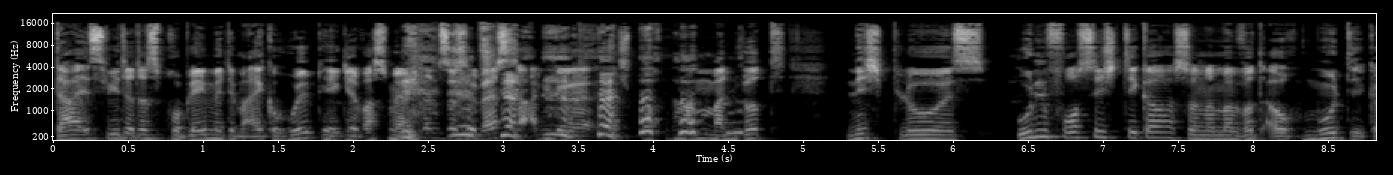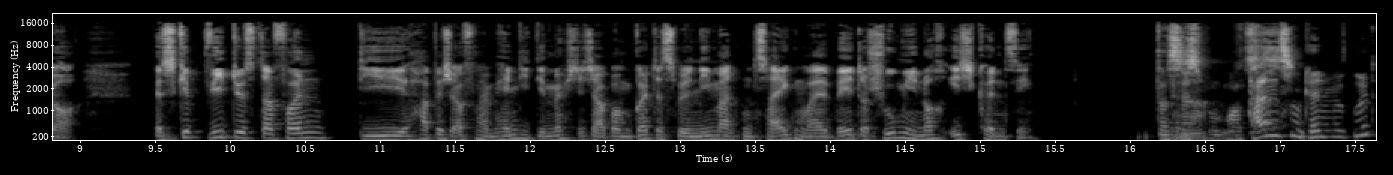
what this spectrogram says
Da ist wieder das Problem mit dem Alkoholpegel, was wir ja schon zu Silvester angesprochen haben. Man wird nicht bloß unvorsichtiger, sondern man wird auch mutiger. Es gibt Videos davon, die habe ich auf meinem Handy, die möchte ich aber um Gottes Willen niemandem zeigen, weil weder Schumi noch ich können singen. Das Ja. ist, wir tanzen können wir gut.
